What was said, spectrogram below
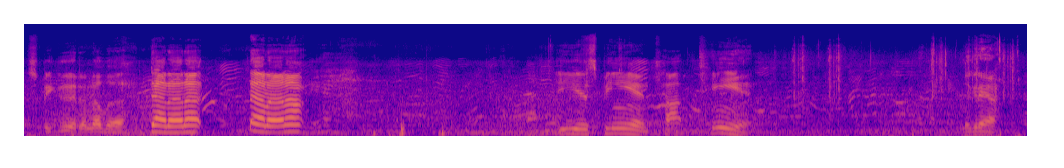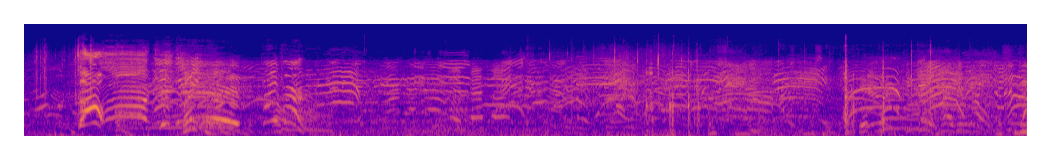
This be good. Another da da da da da da. E ESPN top ten. Look at that. Go. Piper! Piper. Get it.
